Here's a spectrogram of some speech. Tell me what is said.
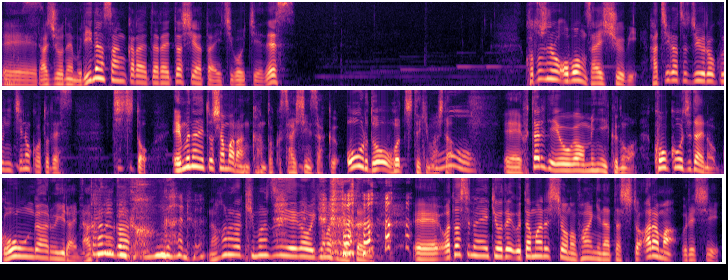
えーラジオネームりなさんからいただいたシアター一期一会です。今年のお盆最終日8月16日のことです父と M ナイト・シャマラン監督最新作「オールド」をウォッチしてきました、えー、2人で洋画を見に行くのは高校時代のゴーンガール以来なかなかなかなか気まずい映画を行きますね、2人で。えー私の影響で歌丸師匠のファンになった人、あらま、嬉しい。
